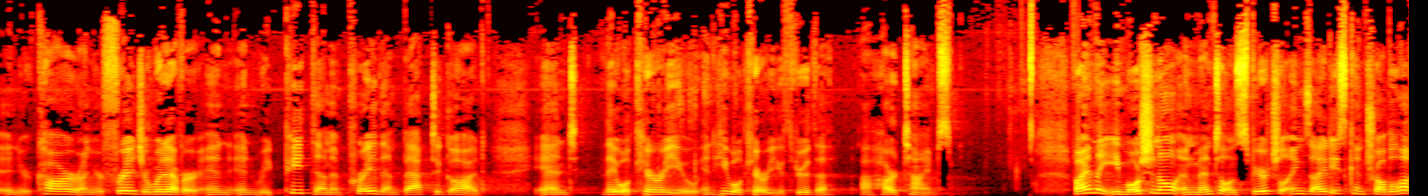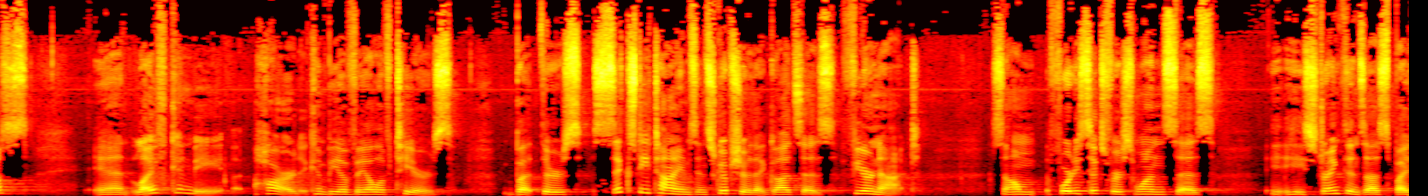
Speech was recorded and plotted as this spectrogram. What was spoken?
in your car, on your fridge, or whatever, and, and repeat them and pray them back to God. And they will carry you, and He will carry you through the uh, hard times. Finally, emotional and mental and spiritual anxieties can trouble us. And life can be hard, it can be a vale of tears. But there's 60 times in Scripture that God says, Fear not. Psalm 46, verse 1 says, He strengthens us by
